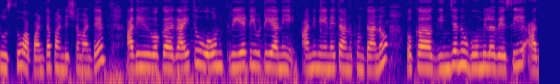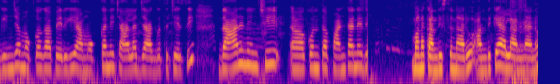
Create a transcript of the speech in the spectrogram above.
చూస్తూ ఆ పంట పండించడం అంటే అది ఒక రైతు ఓన్ క్రియేటివిటీ అని అని నేనైతే అనుకుంటాను. ఒక గింజను భూమిలో వేసి ఆ గింజ మొక్కగా పెరిగి ఆ మొక్కని చాలా జాగ్రత్త చేసి దాని నుంచి కొంత పంట అనేది మనకు అందిస్తున్నారు. అందుకే అలా అన్నాను.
